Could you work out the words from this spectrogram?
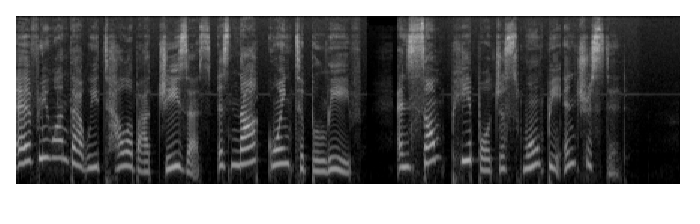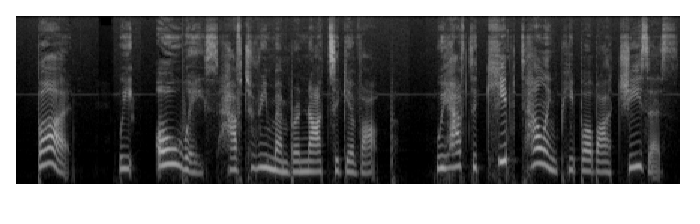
Everyone that we tell about Jesus is not going to believe, and some people just won't be interested. But we always have to remember not to give up. We have to keep telling people about Jesus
